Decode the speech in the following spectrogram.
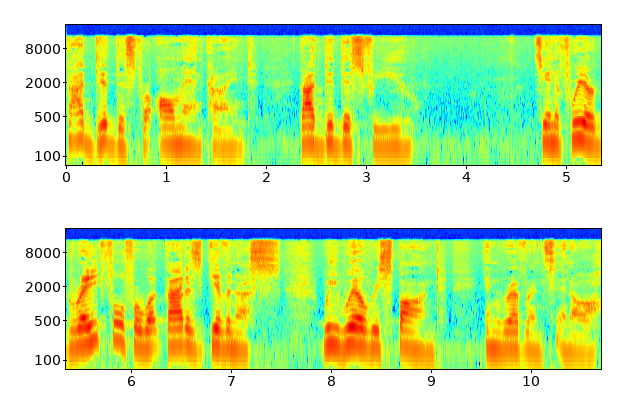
God did this for all mankind. God did this for you. See, and if we are grateful for what God has given us, we will respond in reverence and awe.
